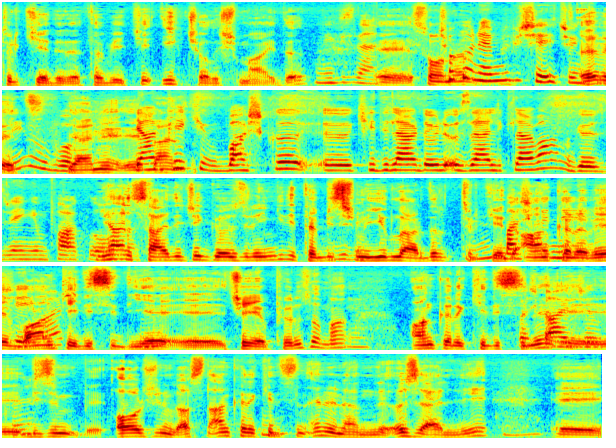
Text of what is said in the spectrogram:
Türkiye'de de tabii ki ilk çalışmaydı. Ne güzel. Ee, sonra- Çok önemli bir şey çünkü Evet, değil mi bu? yani, e, yani ben- peki başka e, kedilerde öyle özellikler var mı göz rengin farklı olması? Yani sadece göz rengi değil. Tabii biz Gibi. şimdi yıllardır Türkiye'de Başka Ankara ve şey Van var? kedisi diye e, şey yapıyoruz ama Ankara kedisini e, bizim orijinal aslında Ankara kedisinin en önemli özelliği e,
